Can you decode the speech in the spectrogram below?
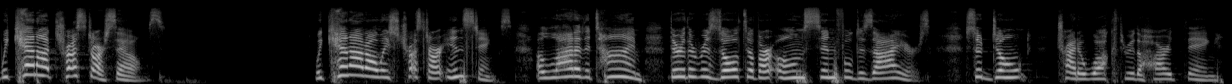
We cannot trust ourselves. We cannot always trust our instincts. A lot of the time, they're the result of our own sinful desires. So don't try to walk through the hard thing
